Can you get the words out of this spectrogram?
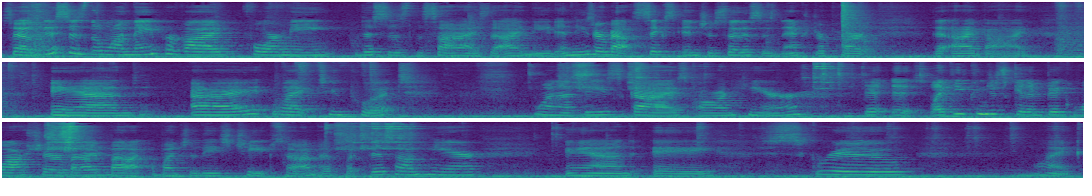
So this is the one they provide for me. This is the size that I need. And these are about six inches, so this is an extra part that I buy. And I like to put one of these guys on here. It, it's like you can just get a big washer, but I bought a bunch of these cheap. So I'm gonna put this on here and a screw like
